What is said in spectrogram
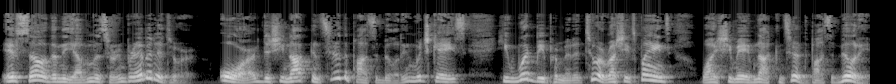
If so, then the Yavam is certainly prohibited to her. Or did she not consider the possibility, in which case he would be permitted to her? Rashi explains why she may have not considered the possibility.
